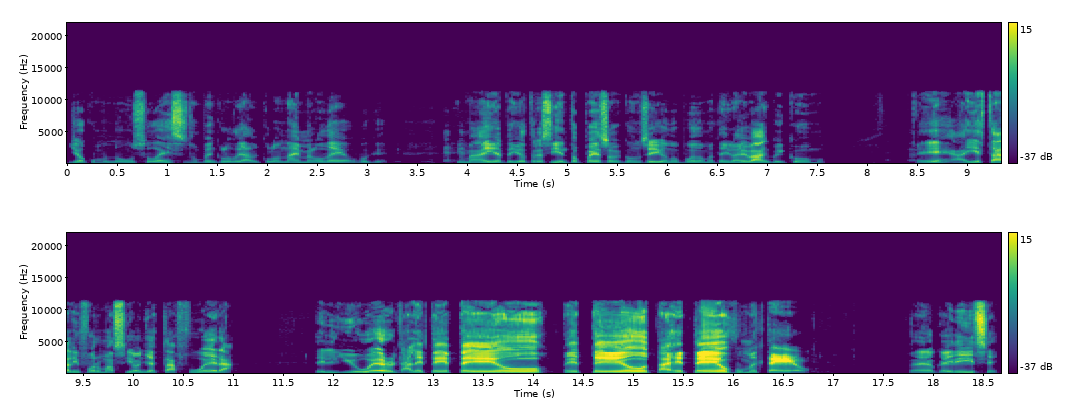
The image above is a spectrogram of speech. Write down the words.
Yo como no uso eso, no pueden clonar y me lo dejo porque... Imagínate, yo 300 pesos que consigo no puedo meterlo al banco y cómo. Eh, ahí está la información, ya está afuera el UR. Dale teteo, teteo, tajeteo, fumeteo. Pero ¿qué dice?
